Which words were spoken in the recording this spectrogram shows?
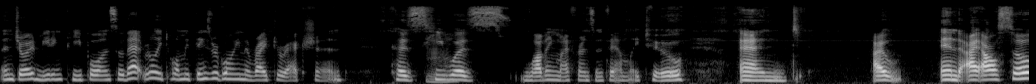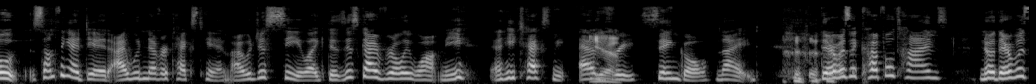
enjoyed meeting people. And so that really told me things were going in the right direction because mm-hmm. he was loving my friends and family too. And I, and I also, something I did, I would never text him. I would just see, like, does this guy really want me? And he texts me every yeah. single night. there was a couple times, no, there was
